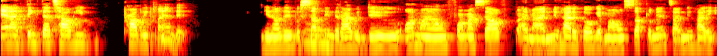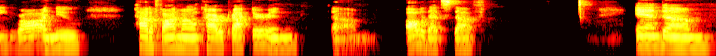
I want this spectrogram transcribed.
And I think that's how he probably planned it. You know, it was something mm. that I would do on my own for myself. I, I, knew how to go get my own supplements. I knew how to eat raw. I knew how to find my own chiropractor and um, all of that stuff. And um,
